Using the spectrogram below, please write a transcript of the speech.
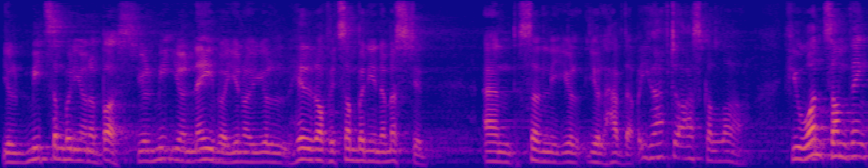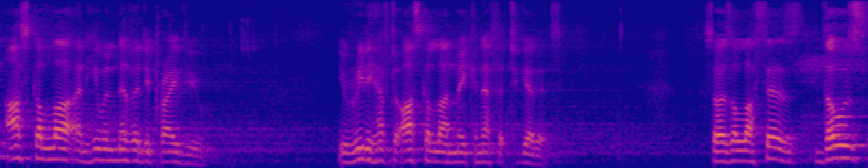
You'll meet somebody on a bus, you'll meet your neighbor, you know, you'll hit it off with somebody in a masjid, and suddenly you'll, you'll have that. But you have to ask Allah. If you want something, ask Allah, and He will never deprive you. You really have to ask Allah and make an effort to get it. So, as Allah says, those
